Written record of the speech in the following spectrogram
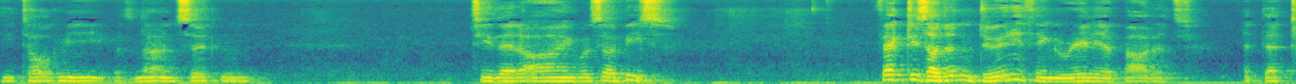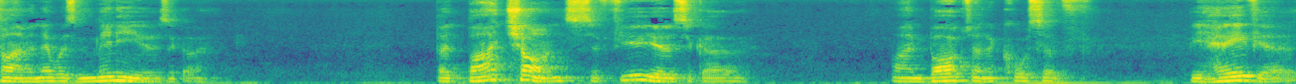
he told me with no uncertainty that I was obese. Fact is, I didn't do anything really about it at that time, and that was many years ago. But by chance, a few years ago, I embarked on a course of behavior,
